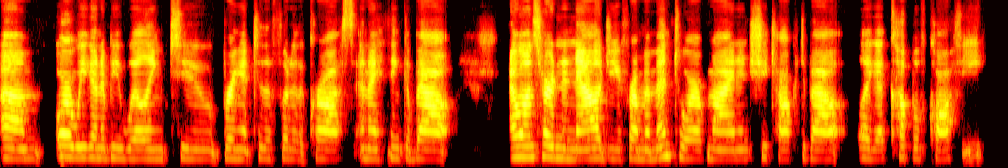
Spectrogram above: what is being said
Um, or are we going to be willing to bring it to the foot of the cross? And I think about, I once heard an analogy from a mentor of mine, and she talked about like a cup of coffee.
